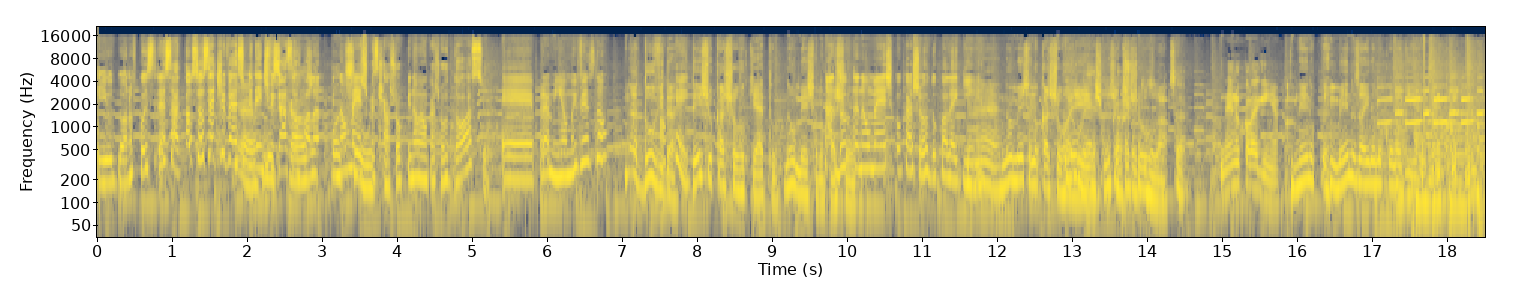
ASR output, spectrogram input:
E o dono ficou estressado. Então, se você tivesse É, uma identificação caso, falando que não mexe com esse cachorro, que não é um cachorro dócil, é, pra mim é uma invenção. Na dúvida, Ok. deixa o cachorro quieto. Não mexa no Na cachorro. dúvida, não mexe com o cachorro do coleguinha. É, não mexa no cachorro Não aí. mexe com o deixa cachorro. lá. É. Nem no coleguinha. Nem no- menos ainda no coleguinha.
